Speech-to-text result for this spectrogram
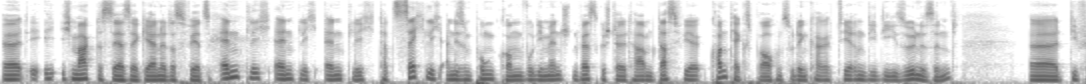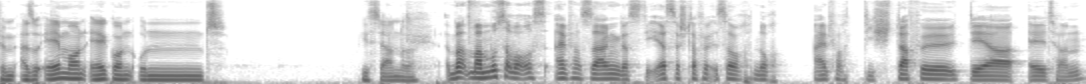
äh, ich, ich mag das sehr, sehr gerne, dass wir jetzt endlich, endlich, endlich tatsächlich an diesem Punkt kommen, wo die Menschen festgestellt haben, dass wir Kontext brauchen zu den Charakteren, die die Söhne sind. Äh, die für, also Aemon, Aegon und wie ist der andere? Man, man muss aber auch einfach sagen, dass die erste Staffel ist auch noch einfach die Staffel der Eltern.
